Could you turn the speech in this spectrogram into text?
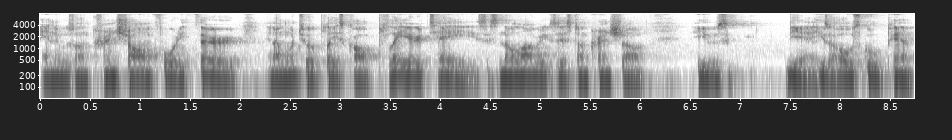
and it was on Crenshaw and 43rd. And I went to a place called Player Tays. It's no longer exists on Crenshaw. He was, yeah, he's an old school pimp.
